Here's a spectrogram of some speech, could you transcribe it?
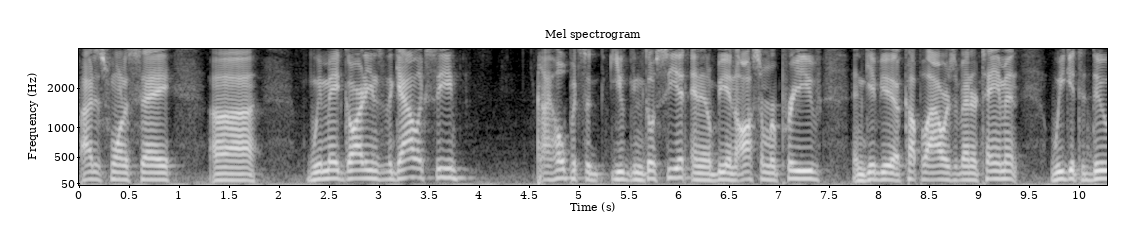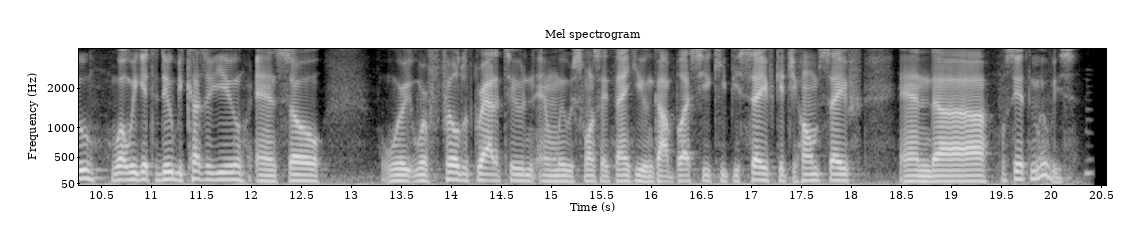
I just want to say uh, we made Guardians of the Galaxy. I hope it's a you can go see it and it'll be an awesome reprieve and give you a couple hours of entertainment. We get to do what we get to do because of you, and so we're, we're filled with gratitude. And we just want to say thank you and God bless you, keep you safe, get you home safe, and uh, we'll see you at the movies.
